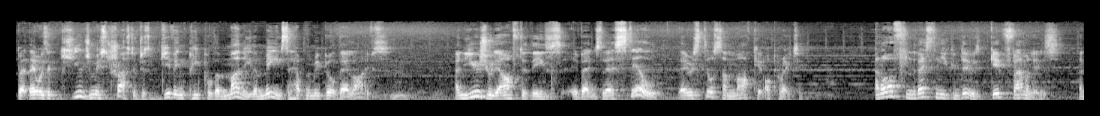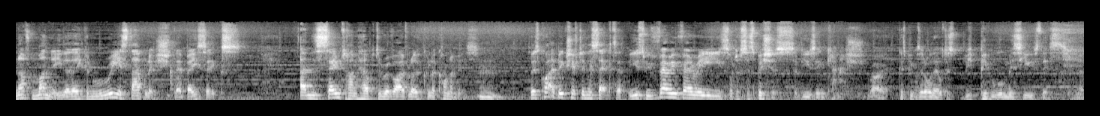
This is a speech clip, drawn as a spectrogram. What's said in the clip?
But there was a huge mistrust of just giving people the money, the means to help them rebuild their lives. Hmm. And usually after these events, there's still there is still some market operating. And often the best thing you can do is give families enough money that they can re-establish their basics, and at the same time help to revive local economies. Hmm. So it's quite a big shift in the sector. It used to be very, very sort of suspicious of using cash, Right. Because people said, "Oh, they'll just be, people will misuse this," you know.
